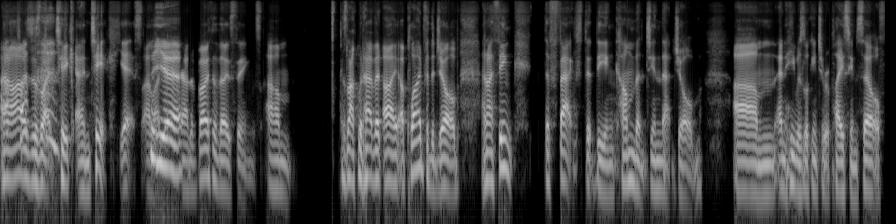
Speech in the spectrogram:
And I was just like tick and tick. Yes, I like Yeah. the sound of both of those things. Um, as luck would have it, I applied for the job, and I think the fact that the incumbent in that job um, and he was looking to replace himself.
